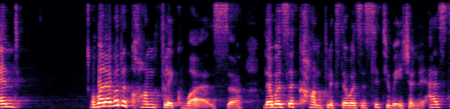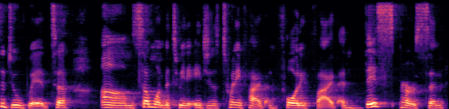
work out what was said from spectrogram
and whatever the conflict was, uh, there was a conflict, there was a situation. It has to do with uh, um, someone between the ages of 25 and 45. And this person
